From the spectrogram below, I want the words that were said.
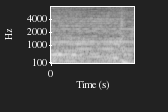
another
